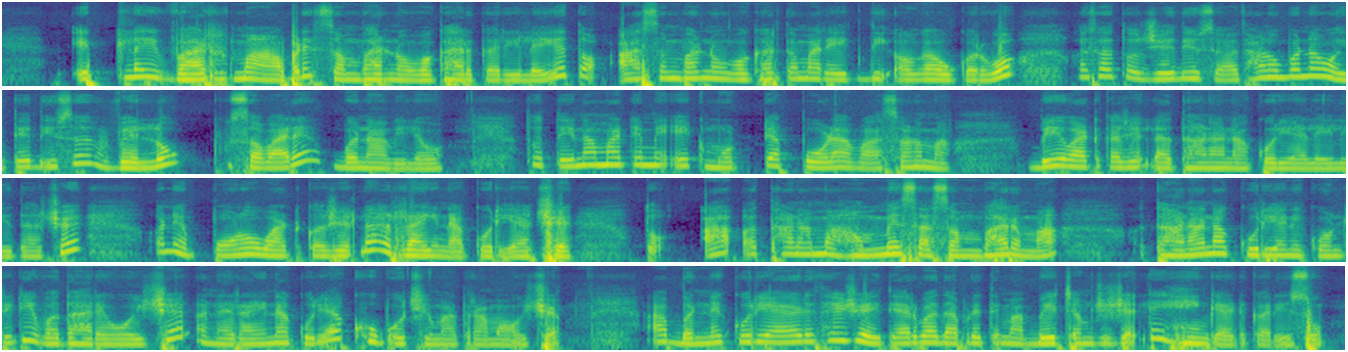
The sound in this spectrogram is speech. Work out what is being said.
એટલી વારમાં આપણે સંભારનો વઘાર કરી લઈએ, તો આ સંભારનો વઘાર તમારે એક દી અગાઉ કરવો, અથવા તો જે દિવસે અથાણું બનાવો હોય તે દિવસે વહેલો સવારે બનાવી લેવો. તો તેના માટે મેં એક મોટા પોળા વાસણમાં બે વાટકા જેટલા ધાણાના કોરિયા લઈ લીધા છે અને પોણો વાટકા જેટલા રાઈના કોરિયા છે. તો આ અથાણામાં હંમેશા સંભારમાં ધાણાના કુરિયાની ક્વોન્ટિટી વધારે હોય છે અને રાઈના કુરિયા ખૂબ ઓછી માત્રામાં હોય છે. આ બંને કુરિયા એડ થઈ જાય, ત્યારબાદ આપણે તેમાં બે ચમચી જેટલી હિંગ એડ કરીશું.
